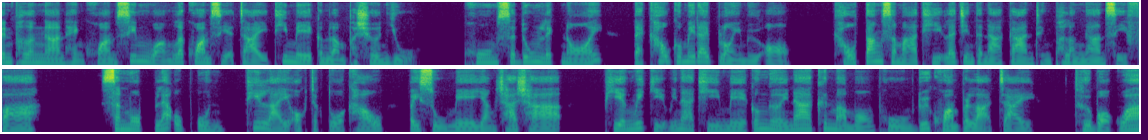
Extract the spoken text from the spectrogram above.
เป็นพลังงานแห่งความสิ้นหวังและความเสียใจที่เมย์กำลังเผชิญอยู่ภูมิสะดุ้งเล็กน้อย แต่เขาก็ไม่ได้ปล่อยมือออก เขาตั้งสมาธิและจินตนาการถึงพลังงานสีฟ้า สงบและอบอุ่นที่ไหลออกจากตัวเขาไปสู่เมย์อย่างช้าๆ เพียงไม่กี่วินาทีเมย์ก็เงยหน้าขึ้นมามองภูมิด้วยความประหลาดใจ เธอบอกว่า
